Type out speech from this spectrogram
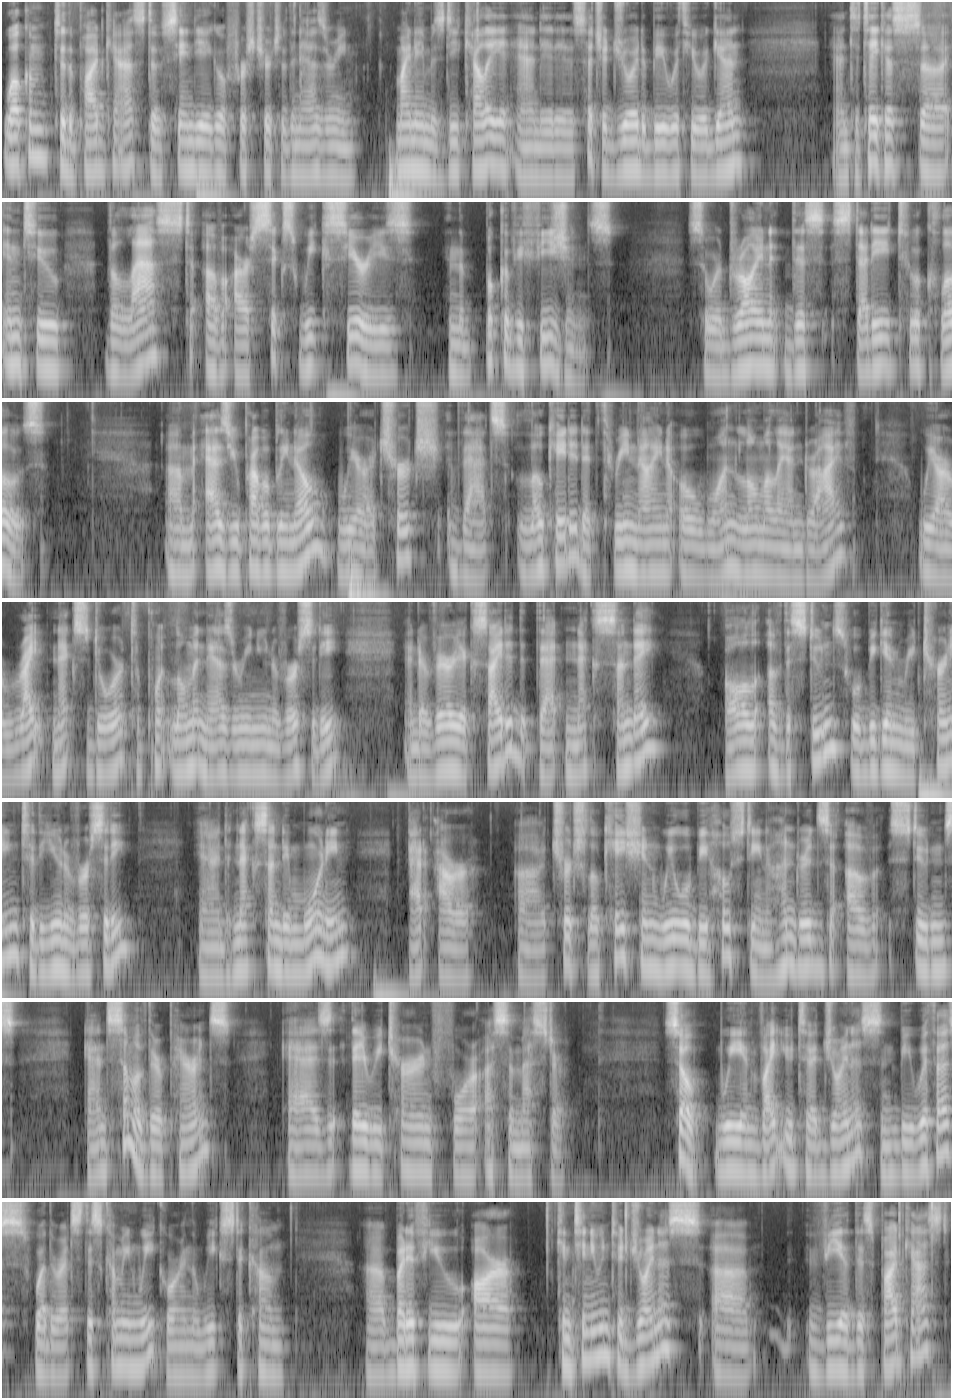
Welcome to the podcast of San Diego First Church of the Nazarene. My name is Dee Kelly, and it is such a joy to be with you again and to take us uh, into the last of our six week series in the book of Ephesians. So we're drawing this study to a close. Um, as you probably know, we are a church that's located at 3901 Lomaland Drive. We are right next door to Point Loma Nazarene University and are very excited that next Sunday all of the students will begin returning to the university. And next Sunday morning at our uh, church location, we will be hosting hundreds of students and some of their parents as they return for a semester. So we invite you to join us and be with us, whether it's this coming week or in the weeks to come. Uh, but if you are continuing to join us uh, via this podcast,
